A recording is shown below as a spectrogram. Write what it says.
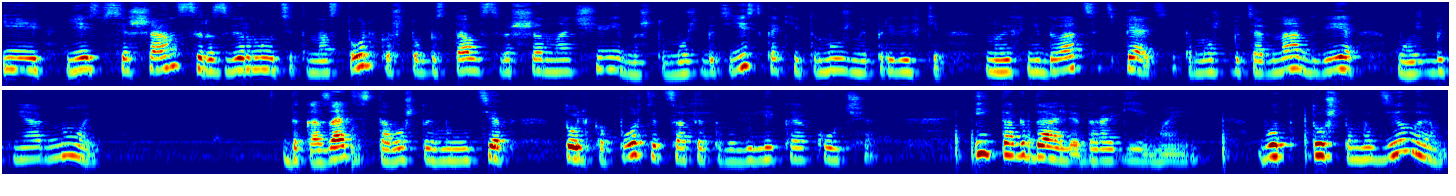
И есть все шансы развернуть это настолько, чтобы стало совершенно очевидно, что, может быть, есть какие-то нужные прививки, но их не 25, это может быть одна, две, может быть, не одной доказательств того, что иммунитет только портится от этого великая куча. И так далее, дорогие мои. Вот то, что мы делаем,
